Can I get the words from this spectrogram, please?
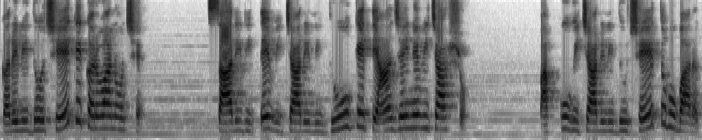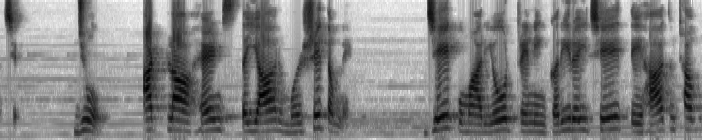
કરી લીધો છે કે કરવાનો છે? સારી રીતે વિચારી લીધું કે ત્યાં જઈને વિચારશો? પાક્કું વિચારી લીધું છે તો મુબારક છે. જુઓ આટલા હેન્ડ્સ તૈયાર મળશે તમને. જે કુમારીઓ ટ્રેનિંગ કરી રહી છે તે હાથ ઉઠાવો.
